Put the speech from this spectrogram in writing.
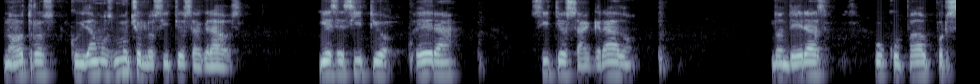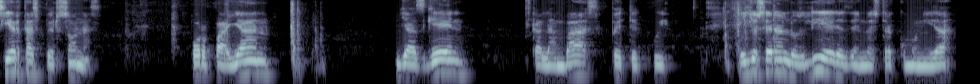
nosotros cuidamos mucho los sitios sagrados. Y ese sitio era sitio sagrado, donde era ocupado por ciertas personas, por Payán, Yazguén, Calambás, Petecuy. Ellos eran los líderes de nuestra comunidad.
